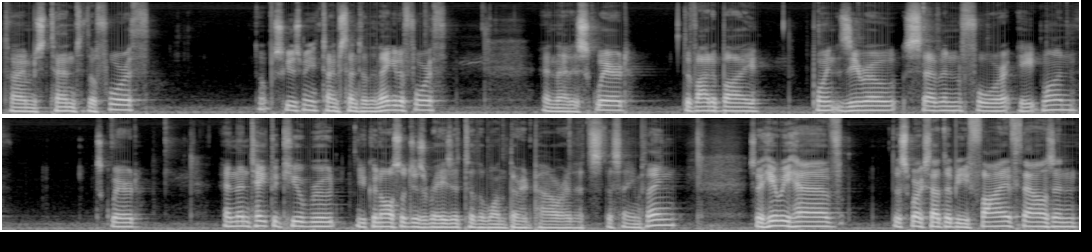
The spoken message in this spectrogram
times 10 to the fourth, oh, excuse me, times 10 to the negative fourth, and that is squared, divided by 0.07481 squared. And then take the cube root. You can also just raise it to the one-third power. That's the same thing. So here we have, this works out to be 5,000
